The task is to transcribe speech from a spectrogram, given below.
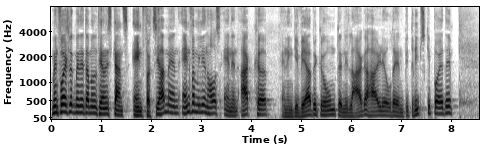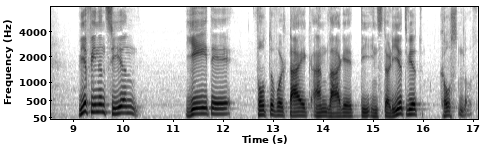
Mein Vorschlag, meine Damen und Herren, ist ganz einfach. Sie haben ein Einfamilienhaus, einen Acker, einen Gewerbegrund, eine Lagerhalle oder ein Betriebsgebäude. Wir finanzieren jede Photovoltaikanlage, die installiert wird, kostenlos.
